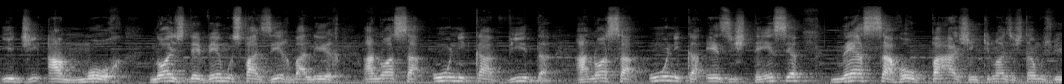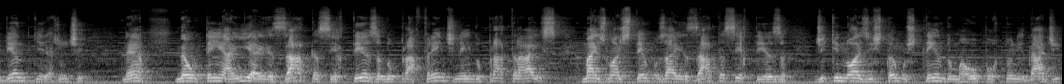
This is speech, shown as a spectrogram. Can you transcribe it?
e de amor. Nós devemos fazer valer a nossa única vida, a nossa única existência nessa roupagem que nós estamos vivendo, que a gente né? Não tem aí a exata certeza do para frente nem do para trás, mas nós temos a exata certeza de que nós estamos tendo uma oportunidade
